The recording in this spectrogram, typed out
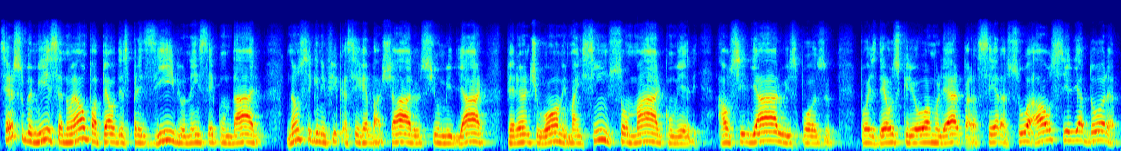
Ser submissa não é um papel desprezível nem secundário, não significa se rebaixar ou se humilhar perante o homem, mas sim somar com ele, auxiliar o esposo, pois Deus criou a mulher para ser a sua auxiliadora.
